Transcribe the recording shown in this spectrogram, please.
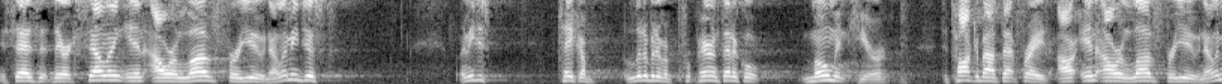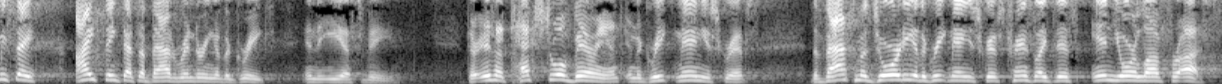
It says that they're excelling in our love for you. Now let me just let me just take a, a little bit of a parenthetical moment here to talk about that phrase, our, in our love for you. Now, let me say, I think that's a bad rendering of the Greek in the ESV. There is a textual variant in the Greek manuscripts. The vast majority of the Greek manuscripts translate this in your love for us,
